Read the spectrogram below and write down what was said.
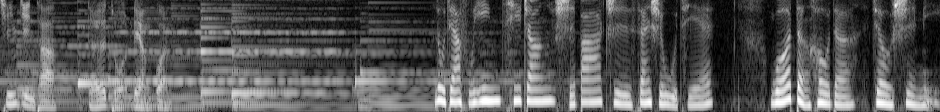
亲近他，得着亮光。路加福音七章十八至三十五节，我等候的就是你。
